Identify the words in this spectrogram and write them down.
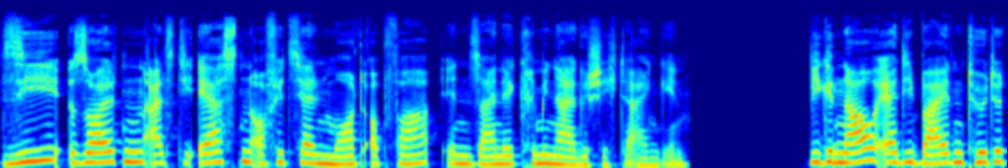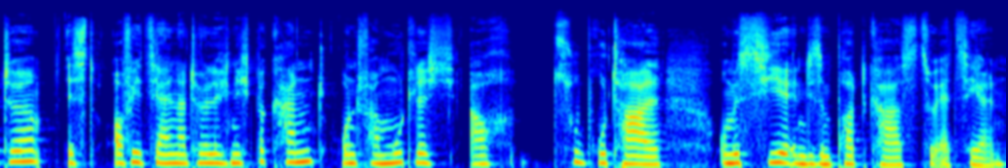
Sie sollten als die ersten offiziellen Mordopfer in seine Kriminalgeschichte eingehen. Wie genau er die beiden tötete, ist offiziell natürlich nicht bekannt und vermutlich auch zu brutal, um es hier in diesem Podcast zu erzählen.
